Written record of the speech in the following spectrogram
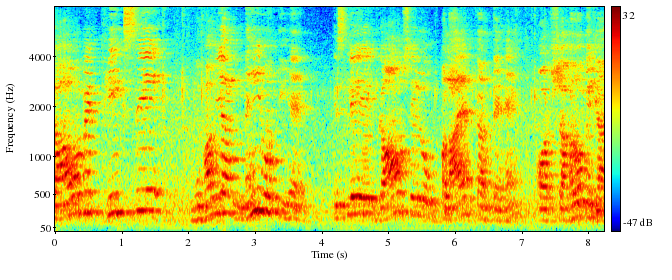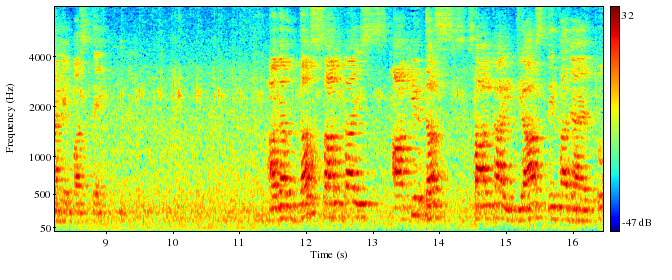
गाँवों में ठीक से मुहैया नहीं होती है, इसलिए गाँव से लोग पलायन करते हैं और शहरों में जाके बसते हैं। अगर 10 साल का इस, आखिर 10 साल का इतिहास देखा जाए तो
